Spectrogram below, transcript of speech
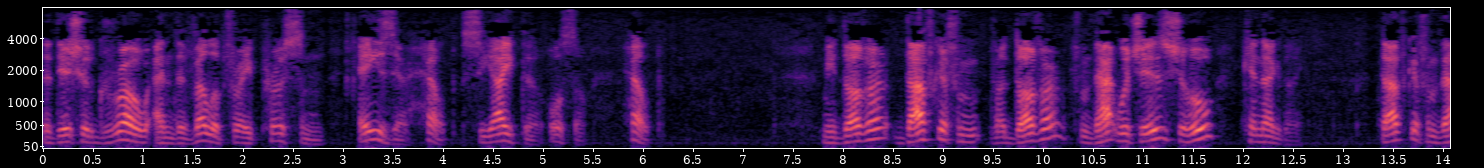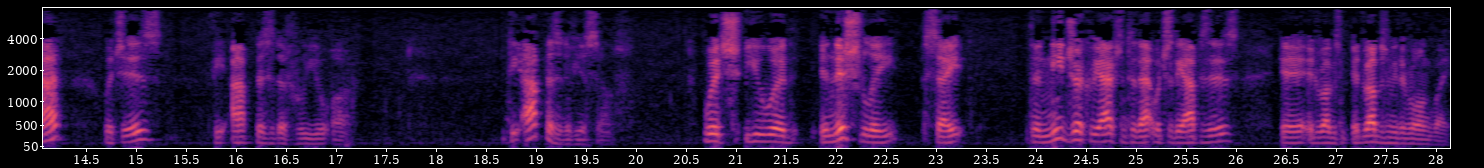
that there should grow and develop for a person Azer, help siyaita also help midover davke from dover from that which is shehu kenegdai Davka from that which is the opposite of who you are. The opposite of yourself. Which you would initially say, the knee-jerk reaction to that which is the opposite is, it, rubs, it rubs me the wrong way.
